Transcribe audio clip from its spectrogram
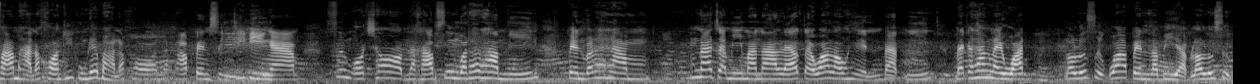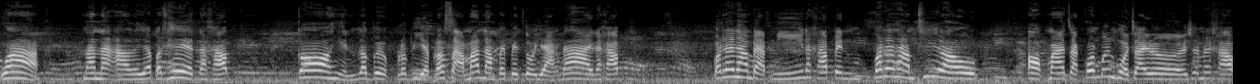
ฟ้ามหานครที่กรุงเทพมหานครนะครับเป็นสิ่งที่ดีงาม ซึ่งโอ๊ตชอบนะครับ ซึ่งวัฒนธรรมนี้เป็นวัฒนธรรมน่าจะมีมานานแล้ว แต่ว่าเราเห็นแบบนี้แม้กระทั่งในวัด เรารู้สึกว่าเป็นระเบียบ เรารู้สึกว่านานาอารยประเทศนะครับ ก็เห็นระเบียบระเบียบแล้วสามารถนำไปเป็นตัวอย่างได้นะครับ วัฒนธรรมแบบนี้นะคะเป็นวัฒนธรรมที่เราออกมาจากก้นบึ้งหัวใจเลยใช่ไหมครับ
